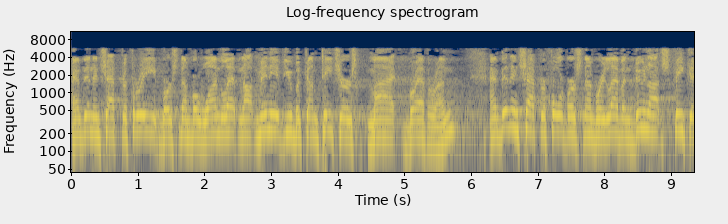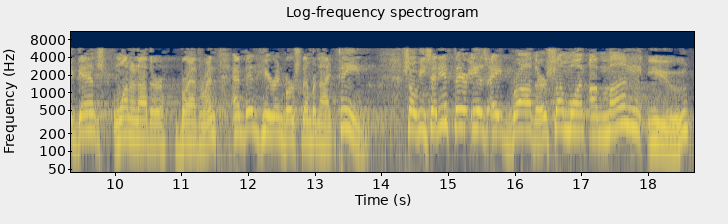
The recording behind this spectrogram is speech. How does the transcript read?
And then in chapter 3, verse number 1, let not many of you become teachers, my brethren. And then in chapter 4, verse number 11, do not speak against one another, brethren. And then here in verse number 19. So he said, if there is a brother, someone among you,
